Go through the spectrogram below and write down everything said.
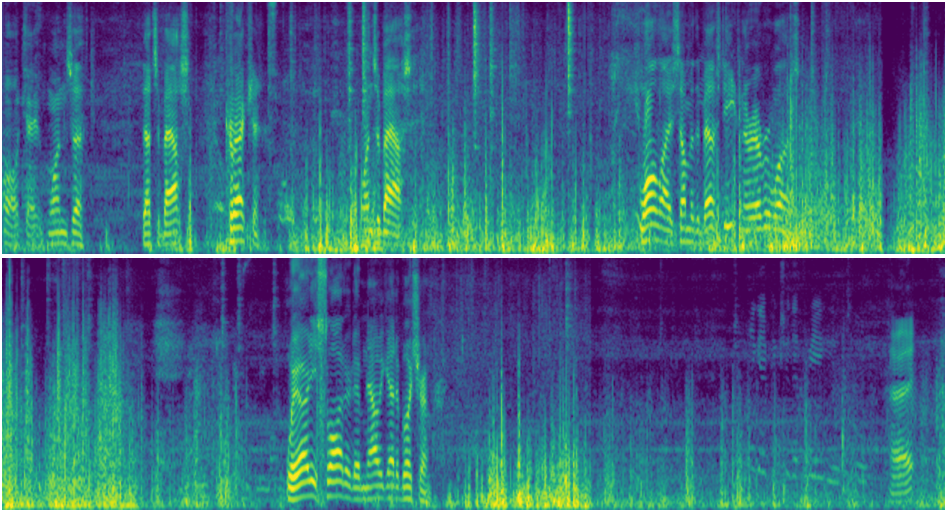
oh, okay. One's a that's a bass. Correction. One's a bass. Walleye, some of the best eating there ever was. We already slaughtered him, now we got to butcher him. All right.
